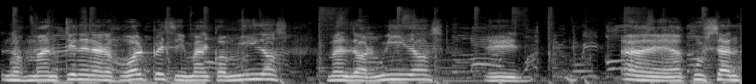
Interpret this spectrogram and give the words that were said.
los mantienen a los golpes y mal comidos, mal dormidos. Eh, eh, acusan,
